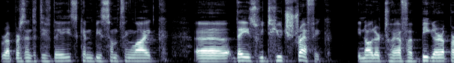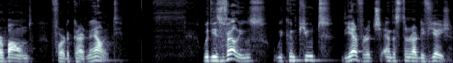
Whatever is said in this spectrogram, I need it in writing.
Representative days can be something like uh, days with huge traffic in order to have a bigger upper bound for the cardinality. With these values, we compute the average and the standard deviation.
